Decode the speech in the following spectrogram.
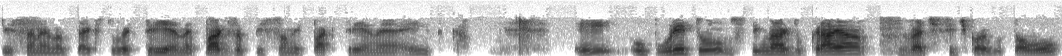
писане на текстове, триене, пак записване, пак триене и така. И упорито стигнах до края, вече всичко е готово.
